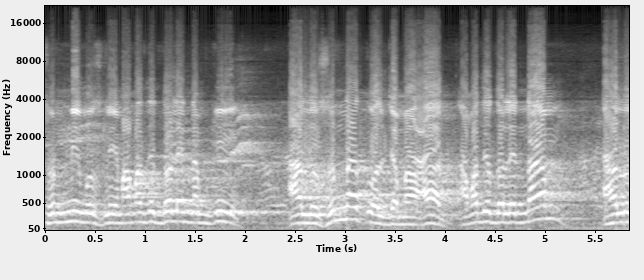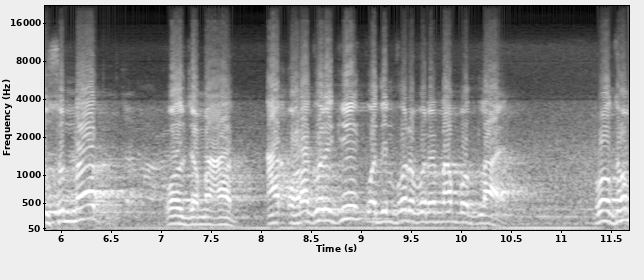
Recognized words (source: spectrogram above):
সুন্নি মুসলিম। আমাদের দলের নাম কি? আলু সুন্নাত ওয়াল জামাআত আমাদের দলের নাম আহলু জামাআত। আর ওরা করে কি? কদিন পরে পরে নাম বদলায়। প্রথম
